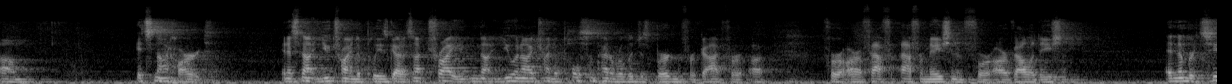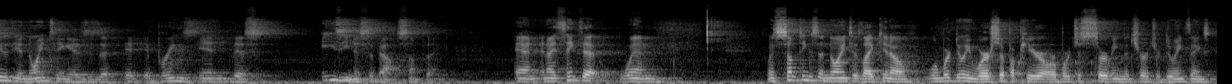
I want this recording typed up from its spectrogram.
um, it's not hard. And it's not you trying to please God. It's not try, not you and I trying to pull some kind of religious burden for God, for, uh, for our affirmation and for our validation. And number two, the anointing is, is that it, it brings in this easiness about something. And, and I think that when, when something's anointed, like, you know, when we're doing worship up here or we're just serving the church or doing things,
